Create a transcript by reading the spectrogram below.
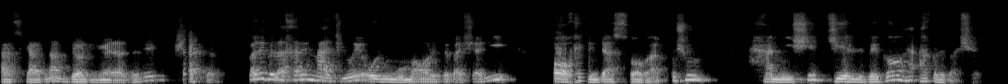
ارز کردن داریم نظری شک داره ولی بالاخره مجموعه علوم و معارف بشری آخرین دستاوردهاشون همیشه جلوگاه عقل بشری.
